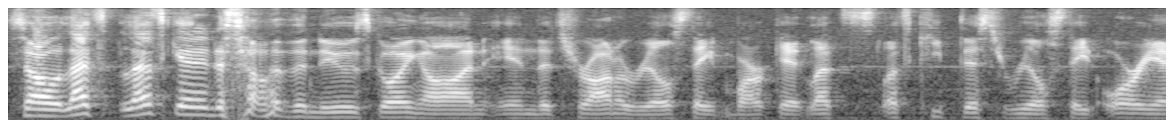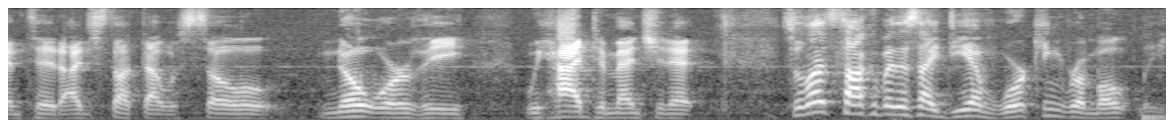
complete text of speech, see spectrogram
so let's let's get into some of the news going on in the Toronto real estate market. Let's let's keep this real estate oriented. I just thought that was so noteworthy. We had to mention it. So let's talk about this idea of working remotely,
